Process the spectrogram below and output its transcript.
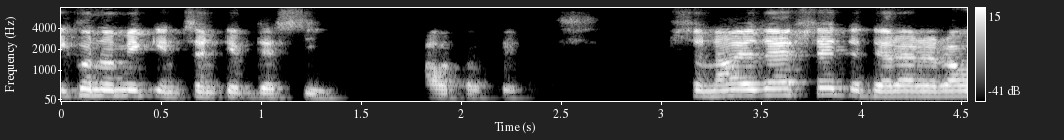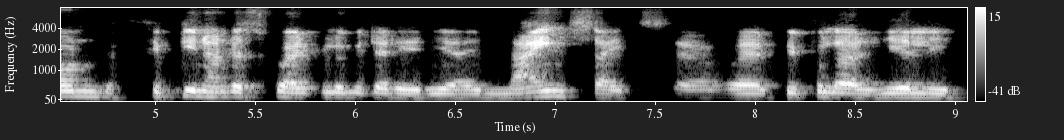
economic incentive they see out of it. So now, as I've said, that there are around 1,500 square kilometer area in nine sites uh, where people are really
